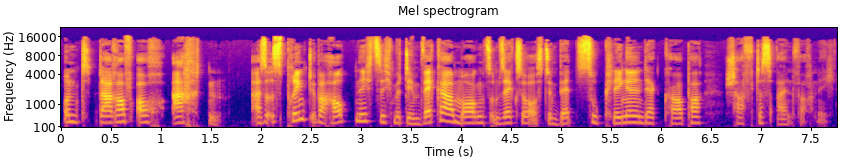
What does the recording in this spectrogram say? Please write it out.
und darauf auch achten. Also es bringt überhaupt nichts, sich mit dem Wecker morgens um 6 Uhr aus dem Bett zu klingeln. Der Körper schafft es einfach nicht.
